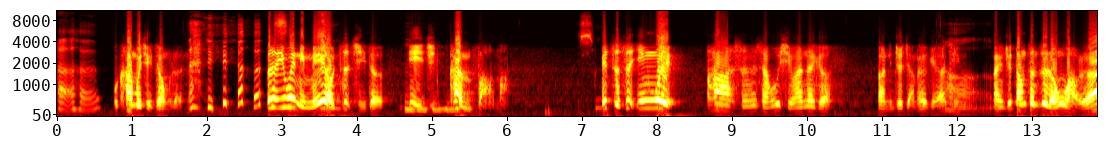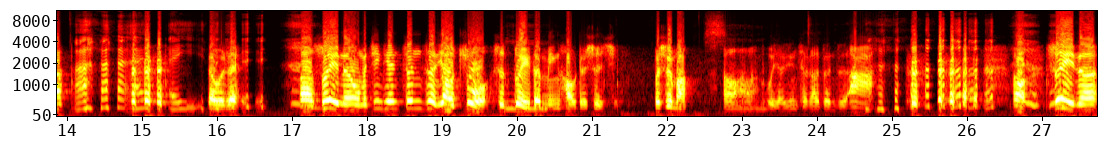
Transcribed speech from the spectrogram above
嗯哼，我看不起这种人，不是因为你没有自己的意看法嘛，是。你只是因为啊，神散户喜欢那个啊，你就讲那个给他听，哦。那你去当政治人物好了啊。对不对？哦，所以呢，我们今天真正要做是对人民好的事情，不是吗？啊，不小心扯到政治啊！哦，所以呢，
